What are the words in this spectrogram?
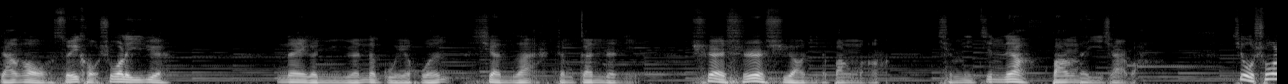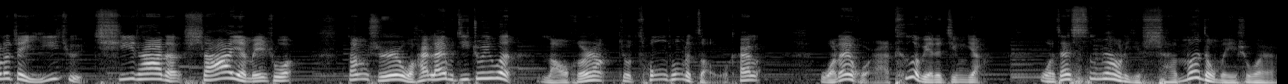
然后随口说了一句：“那个女人的鬼魂现在正跟着你，确实需要你的帮忙，请你尽量帮她一下吧。”就说了这一句，其他的啥也没说。当时我还来不及追问，老和尚就匆匆地走开了。我那会儿啊，特别的惊讶，我在寺庙里什么都没说呀。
